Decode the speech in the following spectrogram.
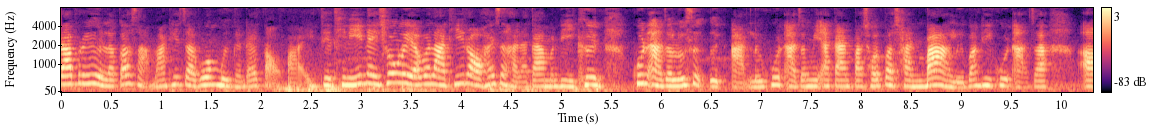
ราบรื่นแล้วก็สามารถที่จะร่วมมือกันได้ต่อไปททีนี้ในช่วงระยะเวลาที่รอให้สถานการณ์มันดีขึ้น คุณอาจจะรู้สึกอึดอัดหรือคุณอาจจะมีอาการประชดประชันบ้าง หรือบางทีคุณอาจจะเอ่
